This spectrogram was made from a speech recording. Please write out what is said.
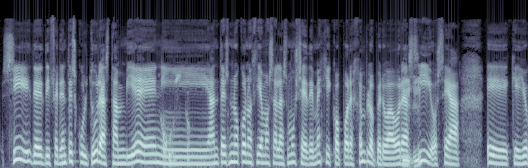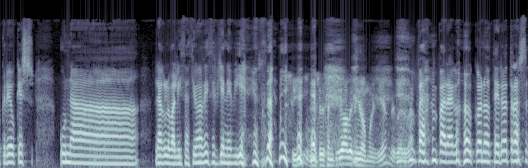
sí, de diferentes culturas también. Y antes no conocíamos a las Mushe de México, por ejemplo, pero ahora sí. O sea, eh, que yo creo que es una. La globalización a veces viene bien, Dani. Sí, en ese sentido ha venido muy bien, de verdad. Pa- para co- conocer otras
